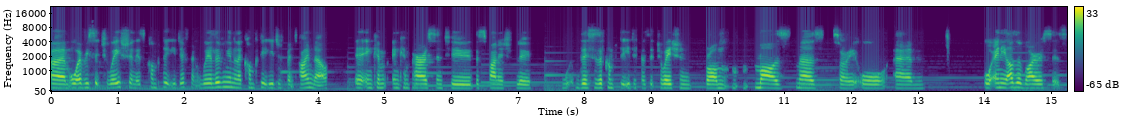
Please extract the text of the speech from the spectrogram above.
um, or every situation, it's completely different. We're living in a completely different time now in com- in comparison to the Spanish flu. This is a completely different situation from Mars, MERS, sorry, or um, or any other viruses.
